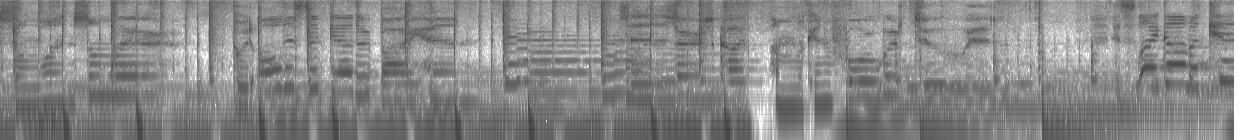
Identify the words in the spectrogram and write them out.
Someone somewhere put all this together by hand. Scissors cut. I'm looking forward to it. It's like I'm a kid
